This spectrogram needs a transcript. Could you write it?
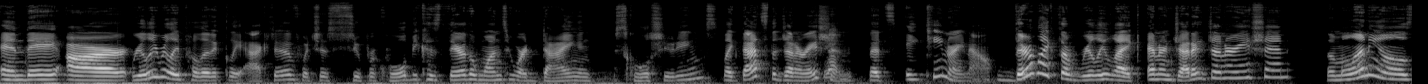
And they are really, really politically active, which is super cool because they're the ones who are dying in school shootings. Like, that's the generation that's 18 right now. They're like the really like energetic generation. The millennials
